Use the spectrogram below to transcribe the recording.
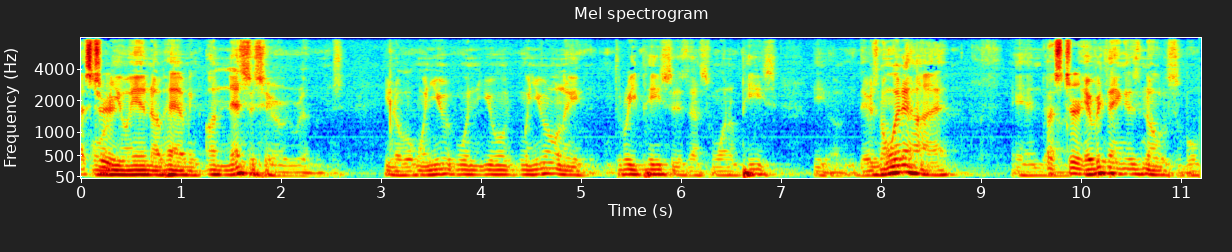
That's or true. you end up having unnecessary rhythms. You know, but when you when you when you're only three pieces, that's one piece. You know, there's nowhere to hide, and That's uh, true. Everything is noticeable,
